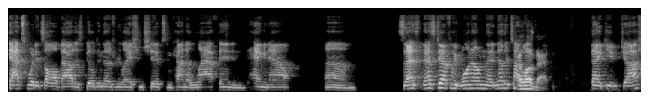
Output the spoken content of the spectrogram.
that's what it's all about is building those relationships and kind of laughing and hanging out. Um, so that's, that's definitely one of them. Another time. I love I was, that. Thank you, Josh.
